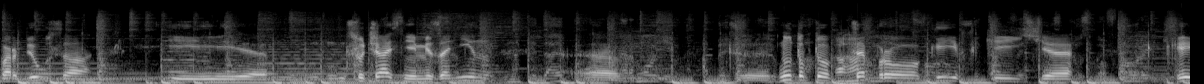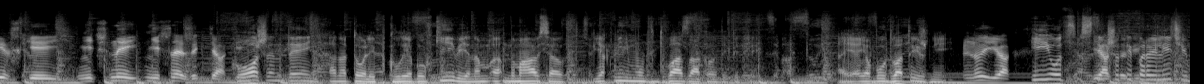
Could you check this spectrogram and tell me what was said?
Барбюса, і сучасні Мізанін. Е, е, Ну, тобто, це про київський, е, київський нічний, нічне життя. Кожен день, Анатолій, коли я був в Києві, я намагався як мінімум в два заклади піти. А я, я був два тижні. Ну і як? І от з тих, Як що ти перелічив,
